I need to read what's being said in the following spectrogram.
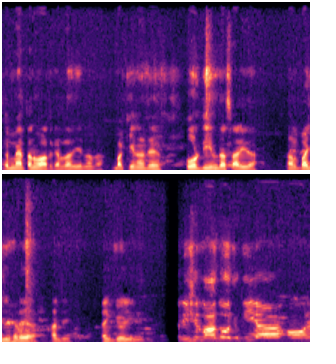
ਤੇ ਮੈਂ ਧੰਨਵਾਦ ਕਰਦਾ ਜੀ ਇਹਨਾਂ ਦਾ। ਬਾਕੀ ਇਹਨਾਂ ਦੇ ਹੋਰ ਟੀਮ ਦਾ ਸਾਰੀ ਦਾ। ਨਾਲ ਭਾਜੀ ਖੜੇ ਆ। ਹਾਂਜੀ। ਥੈਂਕ ਯੂ ਜੀ। ਦੀ ਸ਼ੁਰੂਆਤ ਹੋ ਚੁੱਕੀ ਆ ਔਰ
